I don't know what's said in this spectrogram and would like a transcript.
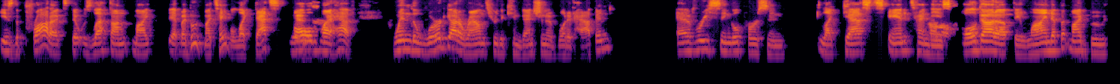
is the product that was left on my at my booth, my table. Like that's yeah. all I have when the word got around through the convention of what had happened, every single person, like guests and attendees, oh. all got up. They lined up at my booth.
